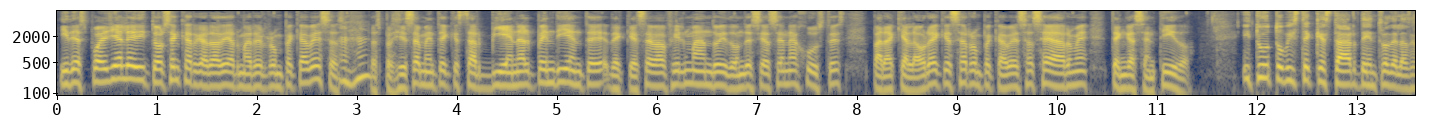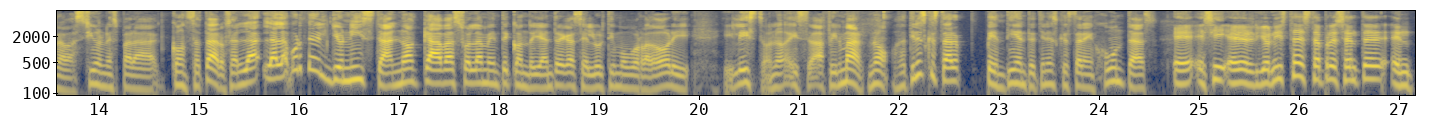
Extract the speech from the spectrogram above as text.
y después ya el editor se encargará de armar el rompecabezas. Uh -huh. Entonces, precisamente hay que estar bien al pendiente de qué se va filmando y dónde se hacen ajustes para que a la hora de que ese rompecabezas se arme tenga sentido. Y tú tuviste que estar dentro de las grabaciones para constatar. O sea, la, la labor del guionista no acaba solamente cuando ya entregas el último borrador y, y listo, ¿no? Y a filmar. No, o sea, tienes que estar pendiente, tienes que estar en juntas. Eh, eh, sí, el guionista está presente en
